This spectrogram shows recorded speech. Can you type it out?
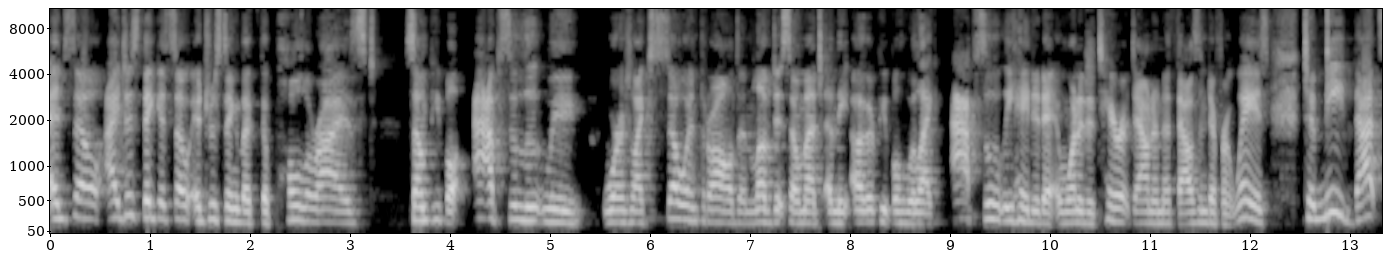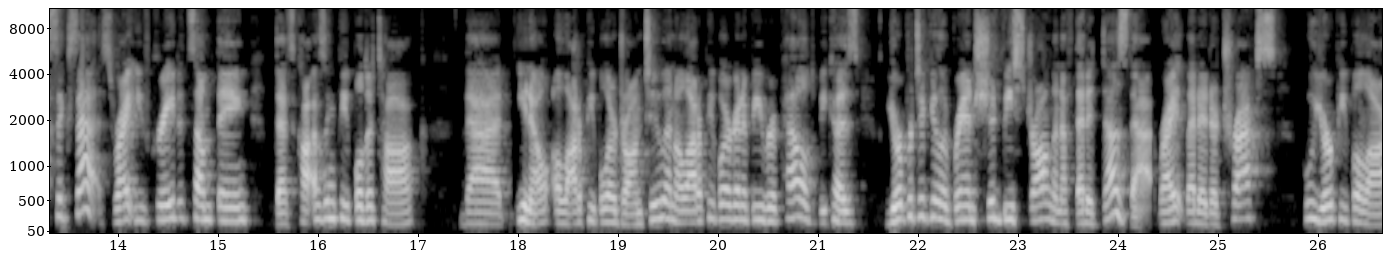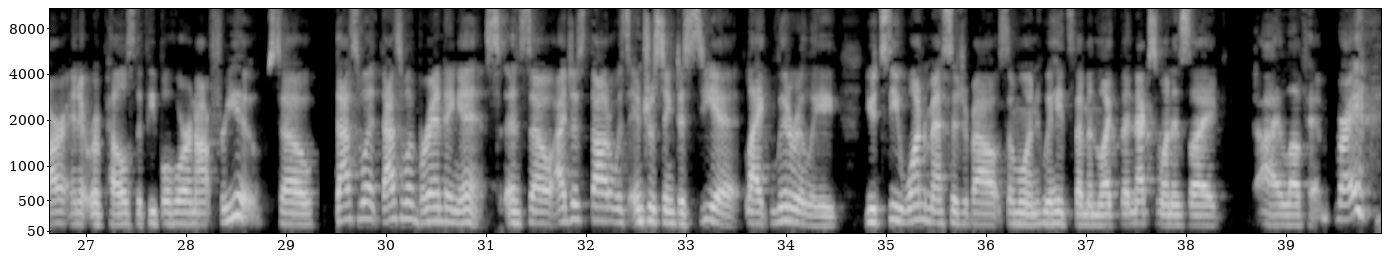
And so I just think it's so interesting, like the polarized, some people absolutely were like so enthralled and loved it so much and the other people who were like absolutely hated it and wanted to tear it down in a thousand different ways to me that's success right? You've created something that's causing people to talk that you know a lot of people are drawn to and a lot of people are going to be repelled because your particular brand should be strong enough that it does that right? That it attracts who your people are and it repels the people who are not for you. So that's what that's what branding is. And so i just thought it was interesting to see it like literally you'd see one message about someone who hates them and like the next one is like i love him right?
